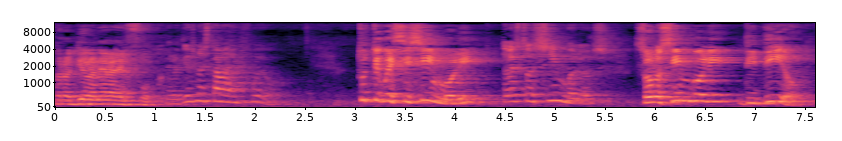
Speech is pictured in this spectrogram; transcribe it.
Però Dio non era nel fuoco. Pero Dios no estaba en el fuego. Tutti questi simboli sono simboli di Dio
